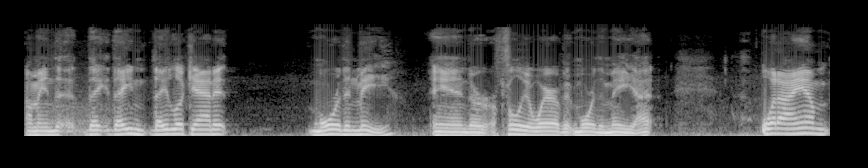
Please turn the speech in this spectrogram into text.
I mean, they they they look at it more than me and are fully aware of it more than me. I, what I am,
